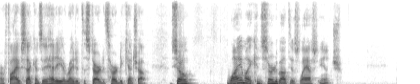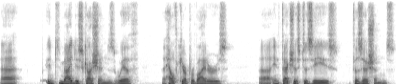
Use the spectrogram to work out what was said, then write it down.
are five seconds ahead of you right at the start, it's hard to catch up. So, why am I concerned about this last inch? Uh, in my discussions with healthcare providers, uh, infectious disease physicians,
